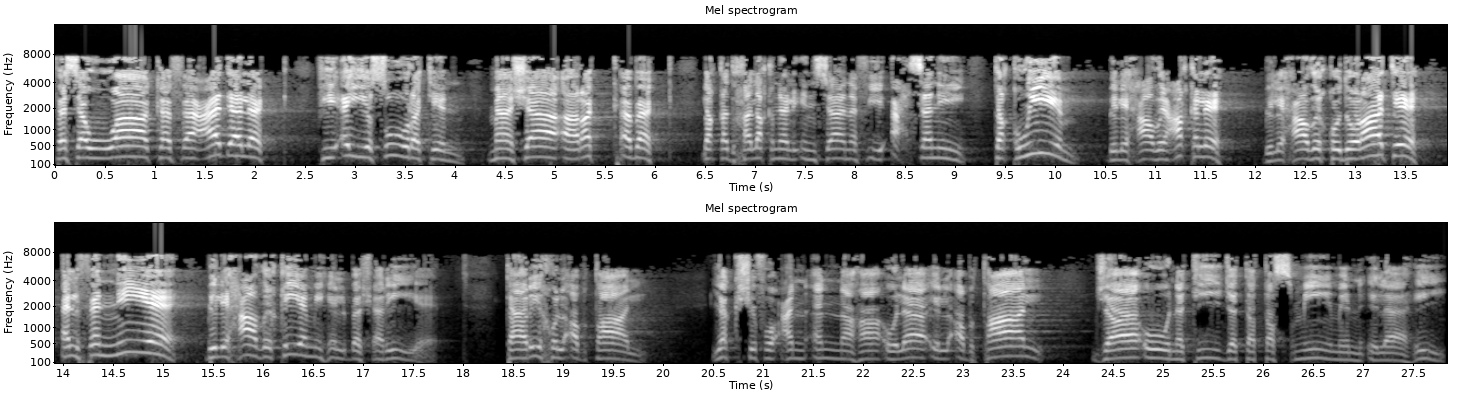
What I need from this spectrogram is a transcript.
فسواك فعدلك في أي صورة ما شاء ركبك. لقد خلقنا الإنسان في أحسن تقويم بلحاظ عقله بلحاظ قدراته الفنية بلحاظ قيمه البشرية. تاريخ الأبطال يكشف عن أن هؤلاء الأبطال جاءوا نتيجة تصميم إلهي.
